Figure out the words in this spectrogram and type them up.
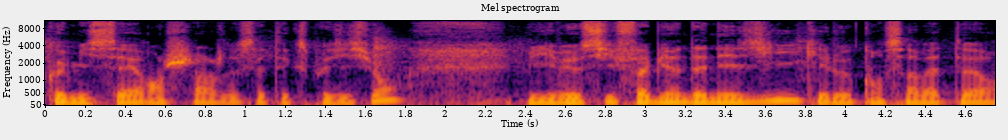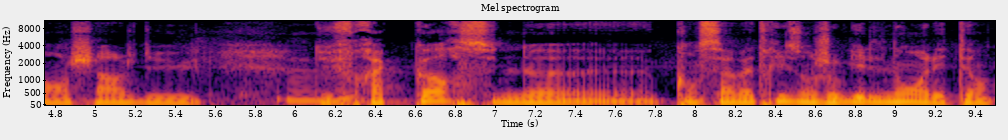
commissaire en charge de cette exposition. Mais il y avait aussi Fabien Danesi, qui est le conservateur en charge du, mmh. du FRAC Corse, une euh, conservatrice dont j'ai oublié le nom, elle était en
